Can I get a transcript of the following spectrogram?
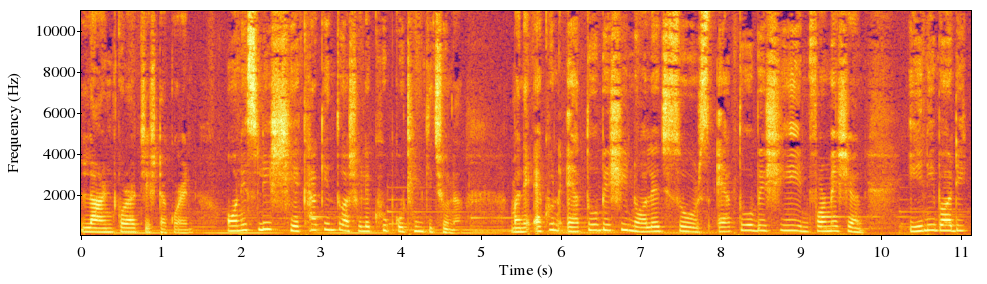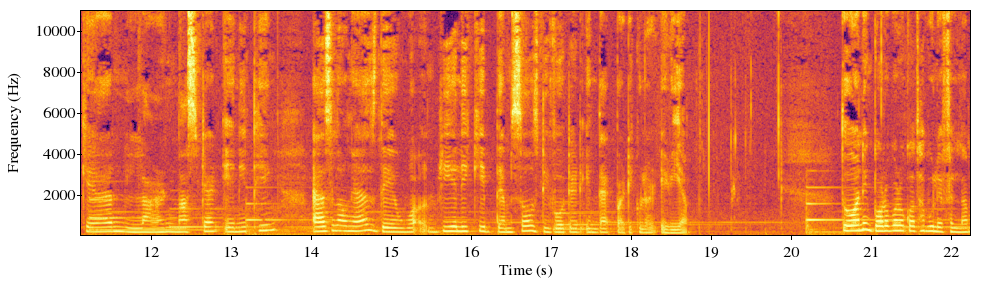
লার্ন করার চেষ্টা করেন। অনেস্টলি শেখা কিন্তু আসলে খুব কঠিন কিছু না। মানে এখন এত বেশি নলেজ সোর্স এত বেশি information anybody can learn master anything as long as they really keep themselves devoted in that particular area. তো অনেক বড় বড় কথা বলে ফেললাম।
